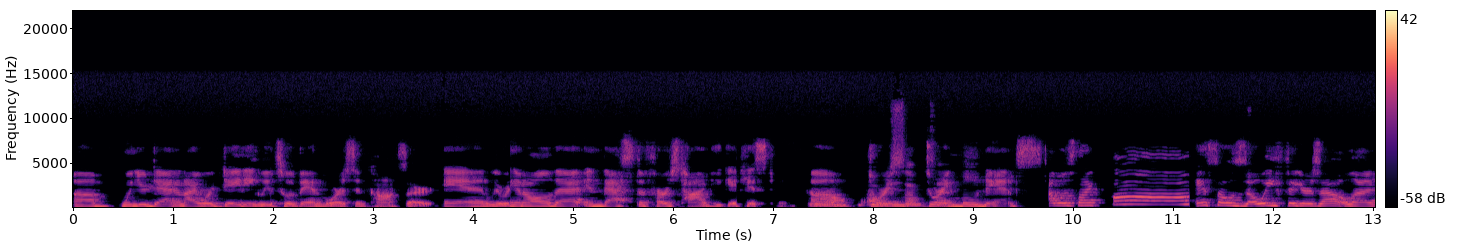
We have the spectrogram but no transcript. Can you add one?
um, when your dad and I were dating, we went to a Van Morrison concert and we were in all of that. And that's the first time he get kissed me, um, during, so during Moondance. I was like, oh, and so Zoe figures out like,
